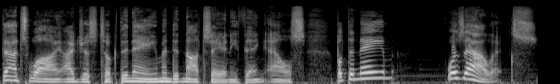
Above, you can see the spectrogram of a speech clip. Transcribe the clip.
That's why I just took the name and did not say anything else. But the name was Alex.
